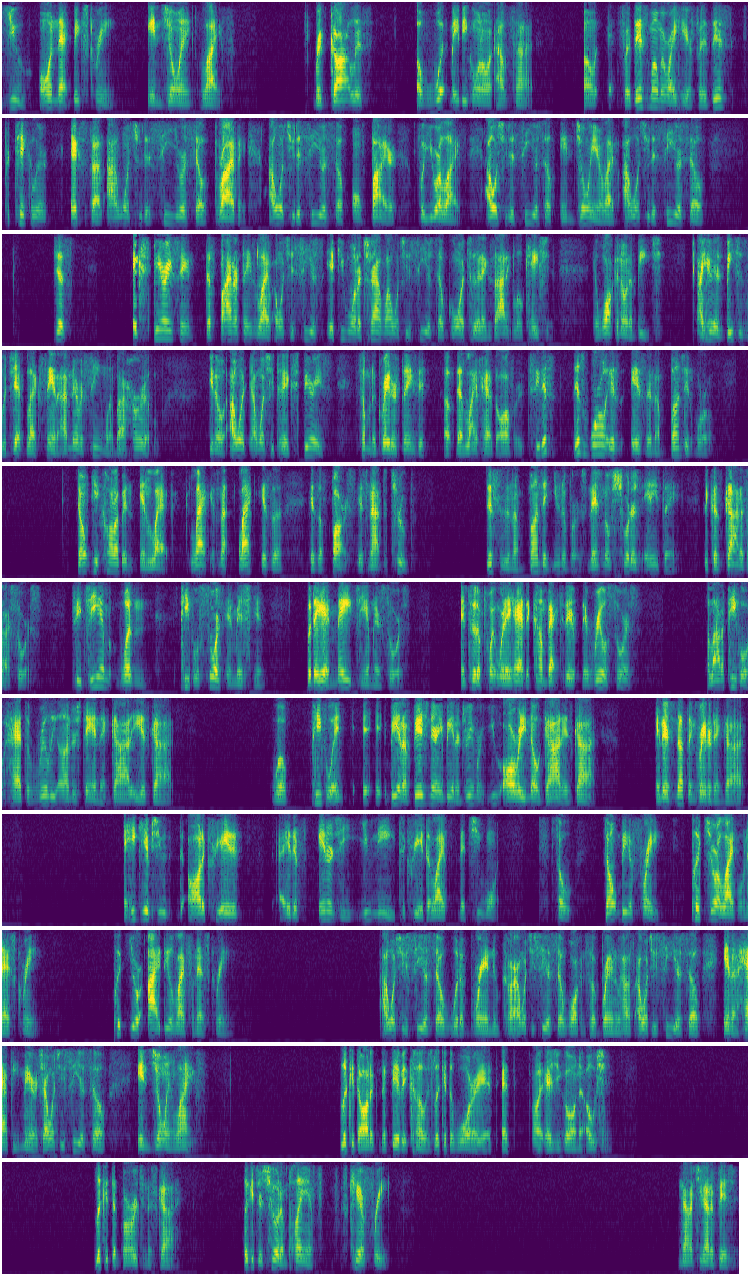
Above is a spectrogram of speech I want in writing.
you on that big screen enjoying life, regardless of what may be going on outside. Um, for this moment right here, for this particular exercise, I want you to see yourself thriving. I want you to see yourself on fire for your life. I want you to see yourself enjoying your life. I want you to see yourself just experiencing the finer things of life. I want you to see your, if you want to travel, I want you to see yourself going to an exotic location and walking on a beach. I hear there's beaches with jet black sand. I've never seen one, but I heard of them. You know, I want I want you to experience some of the greater things that uh, that life has to offer. See, this this world is is an abundant world. Don't get caught up in, in lack. Lack is not lack is a is a farce. It's not the truth. This is an abundant universe. And there's no shortage of anything because God is our source. See, GM wasn't people's source in Michigan but they had made GM their source, and to the point where they had to come back to their, their real source. A lot of people had to really understand that God is God. Well, people, in, being a visionary, being a dreamer, you already know God is God, and there's nothing greater than God. And He gives you all the creative, creative energy you need to create the life that you want. So don't be afraid. Put your life on that screen. Put your ideal life on that screen. I want you to see yourself with a brand new car. I want you to see yourself walking to a brand new house. I want you to see yourself in a happy marriage. I want you to see yourself enjoying life. Look at all the, the vivid colors. Look at the water at, at, uh, as you go on the ocean. Look at the birds in the sky. Look at your children playing carefree. Now that you had a vision,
